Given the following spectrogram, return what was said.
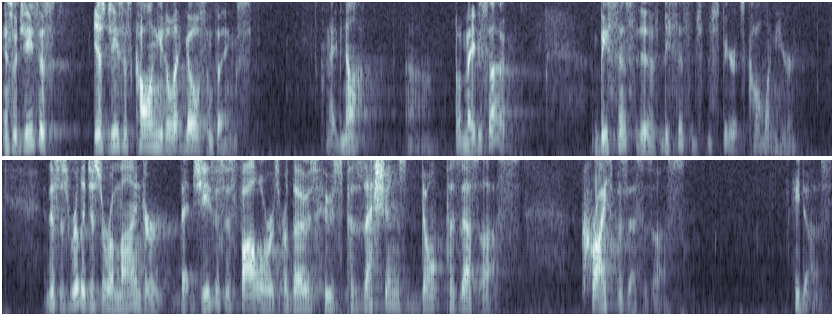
And so, Jesus, is Jesus calling you to let go of some things? Maybe not, uh, but maybe so. Be sensitive. Be sensitive to the Spirit's calling here. This is really just a reminder that Jesus' followers are those whose possessions don't possess us. Christ possesses us. He does.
